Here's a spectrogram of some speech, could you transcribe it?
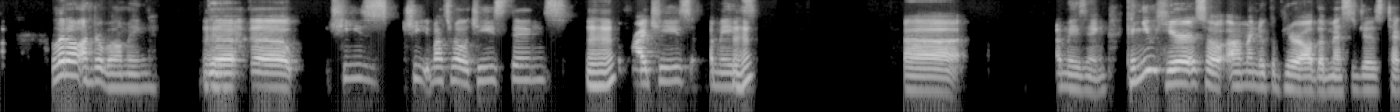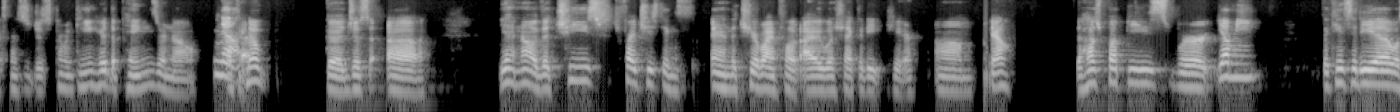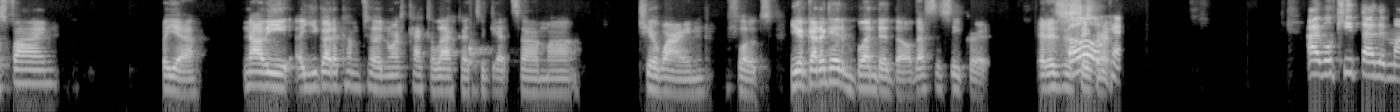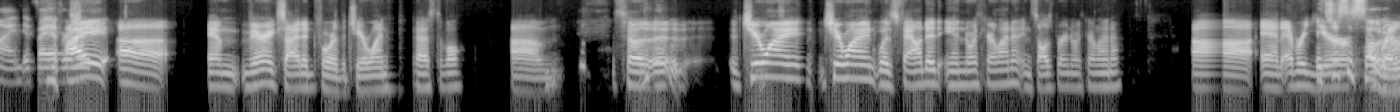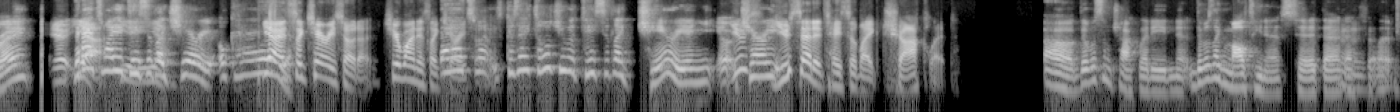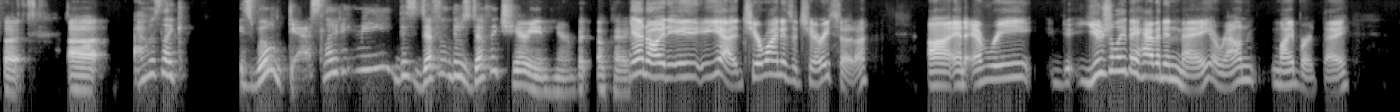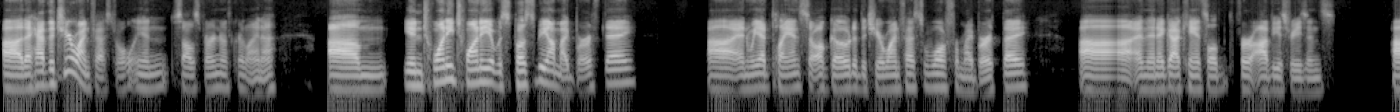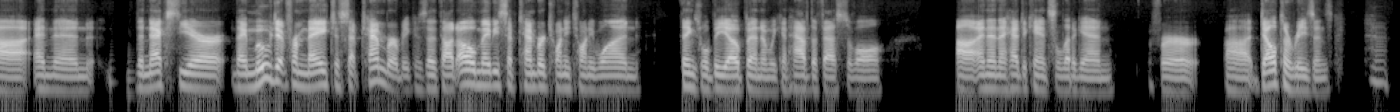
a little underwhelming. Mm-hmm. The the cheese, cheese mozzarella cheese things, Mhm. fried cheese, amazing. Mm-hmm. Uh, amazing. Can you hear? So on my new computer, all the messages, text messages coming. Can you hear the pings or no? No. Okay. Nope. Good. Just uh, yeah, no, the cheese, fried cheese things, and the Cheerwine float. I wish I could eat here. Um, Yeah. the hush puppies were yummy. The quesadilla was fine, but yeah, Navi, uh, you got to come to North Kakalaka to get some uh, cheer wine floats. You got to get it blended though. That's the secret. It is a Oh, secret. okay. I will keep that in mind if I ever. I uh, am very excited for the Cheerwine Festival. Um, so uh, uh, Cheerwine Cheerwine was founded in North Carolina, in Salisbury, North Carolina. Uh, and every year It's just a soda, around- right? Uh, That's yeah, why it yeah, tasted yeah. like cherry. Okay. Yeah, it's like cherry soda. Cheerwine is like cherry that's why. Because I told you it tasted like cherry, and you, uh, You, cherry. you said it tasted like chocolate. oh, there was some chocolatey. n- There was like maltiness to it that I Mhm. feel it, but uh, I was like, is Will gaslighting me? This definitely, there's definitely cherry in here, but okay. Yeah, no, it, it, yeah, Cheerwine is a cherry soda, uh, and every usually they have it in May around my birthday. Uh, they have the Cheerwine Festival in Salisbury, North Carolina. Um, in 2020, it was supposed to be on my birthday, uh, and we had plans so I'll go to the Cheerwine Festival for my birthday, uh, and then it got canceled for obvious reasons. Uh, and then the next year, they moved it from May to September because they thought, oh, maybe September 2021 things will be open and we can have the festival. Uh, and then they had to cancel it again for uh, Delta reasons.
